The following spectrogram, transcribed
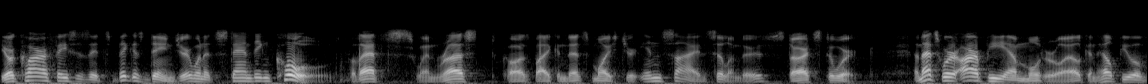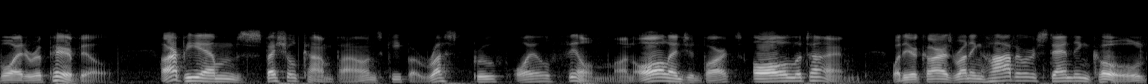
Your car faces its biggest danger when it's standing cold, for that's when rust caused by condensed moisture inside cylinders starts to work. And that's where RPM motor oil can help you avoid a repair bill. RPM's special compounds keep a rust proof oil film on all engine parts all the time. Whether your car is running hot or standing cold,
